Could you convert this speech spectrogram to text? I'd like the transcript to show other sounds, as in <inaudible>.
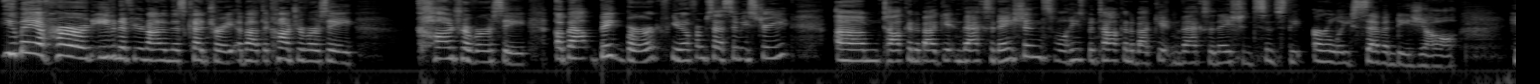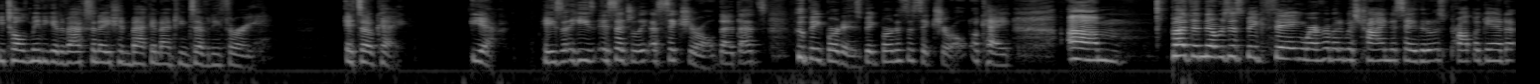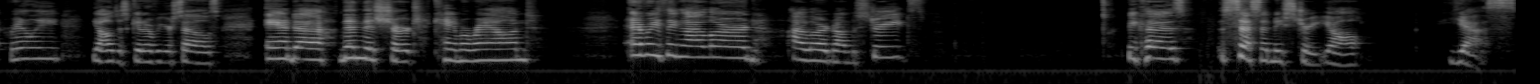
You may have heard, even if you're not in this country, about the controversy controversy about Big Bird, you know, from Sesame Street, um, talking about getting vaccinations. Well, he's been talking about getting vaccinations since the early 70s, y'all. He told me to get a vaccination back in 1973. It's okay. Yeah. He's he's essentially a six-year-old. That that's who Big Bird is. Big Bird is a six-year-old. Okay. Um, but then there was this big thing where everybody was trying to say that it was propaganda. Really? Y'all just get over yourselves. And uh, then this shirt came around. Everything I learned, I learned on the streets. Because Sesame Street, y'all. Yes.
